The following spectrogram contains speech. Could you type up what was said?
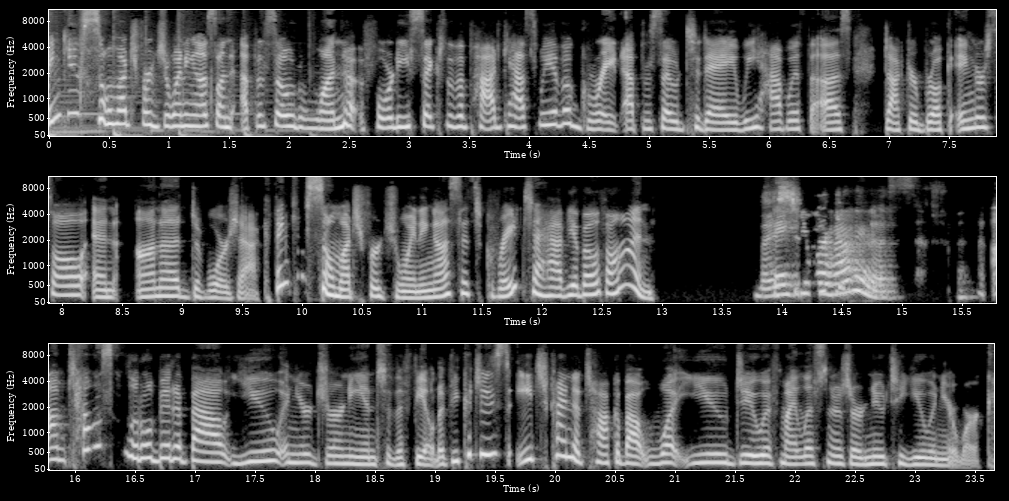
Thank you so much for joining us on episode 146 of the podcast. We have a great episode today. We have with us Dr. Brooke Ingersoll and Anna Dvortcsak. Thank you so much for joining us. It's great to have you both on. Nice Thank you for having us. Um, tell us a little bit about you and your journey into the field. If you could just each kind of talk about what you do if my listeners are new to you and your work.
